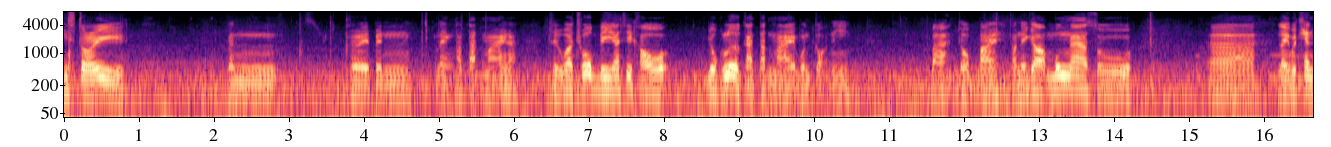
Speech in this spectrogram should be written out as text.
history เป็นเคยเป็นแหล่งเขาตัดไม้นะ ถือว่าโชคดีนะที่เขายกเลิกการตัดไม้บนเกาะนี้ไปจบไป ตอนนี้ก็มุ่งหน้าสู่อ่าแหล่งเบคเคน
